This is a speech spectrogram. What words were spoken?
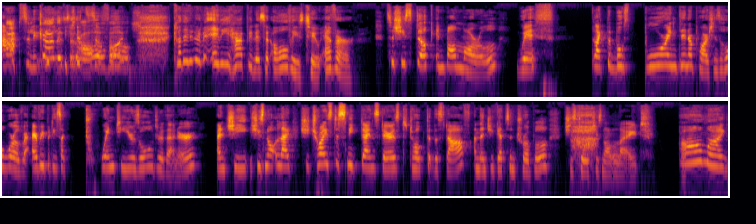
Absolutely. God, this is So awful. much. God, they didn't have any happiness at all, these two, ever. So she's stuck in Balmoral with like the most boring dinner party in the whole world where everybody's like 20 years older than her. And she she's not allowed. She tries to sneak downstairs to talk to the staff, and then she gets in trouble. She's told she's not allowed. Oh my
